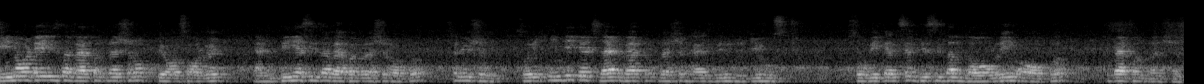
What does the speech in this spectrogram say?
P naught A is the vapor pressure of pure solvent and PS is the vapor pressure of a solution. So it indicates that vapor pressure has been reduced. So we can say this is the lowering of vapor pressure.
